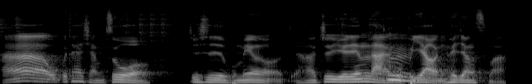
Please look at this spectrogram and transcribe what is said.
啊，我不太想做，就是我没有啊，就有点懒，我不要，你会这样子吗？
